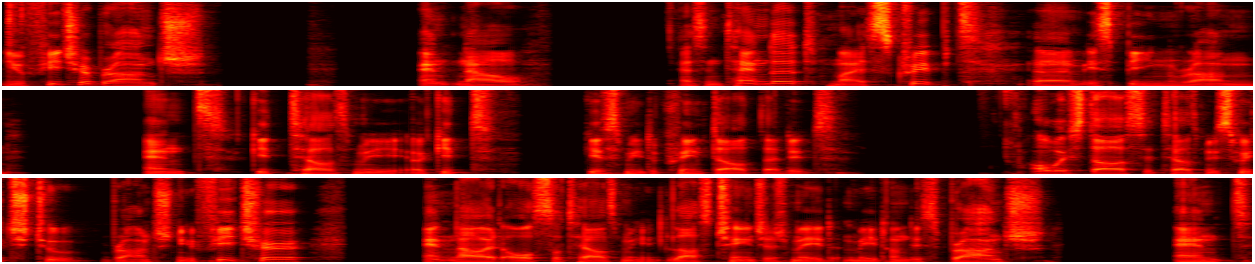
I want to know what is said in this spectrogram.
new feature branch. And now, as intended, my script um, is being run and Git tells me, or Git gives me the printout that it always does. It tells me switch to branch new feature. And now it also tells me last changes made, made on this branch. And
